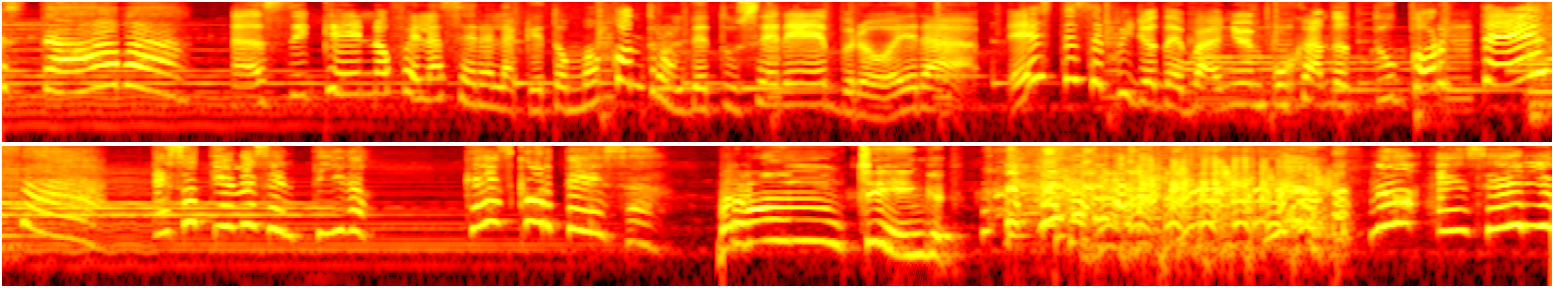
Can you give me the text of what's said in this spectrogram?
estaba. Así que no fue la cera la que tomó control de tu cerebro, era este cepillo de baño empujando tu corteza. Eso tiene sentido. ¿Qué es corteza? ¡Barabum! ¡Ching! No, en serio,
